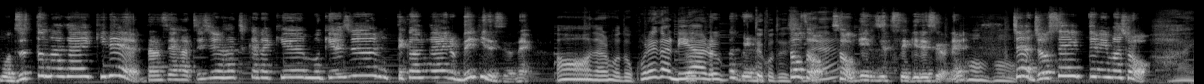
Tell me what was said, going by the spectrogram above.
もうずっと長生きで男性88から9もう90って考えるべきですよね。ああなるほど。これがリアルってことですね。そうそう。そう現実的ですよね。ほんほん。じゃあ女性行ってみましょう。はい。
